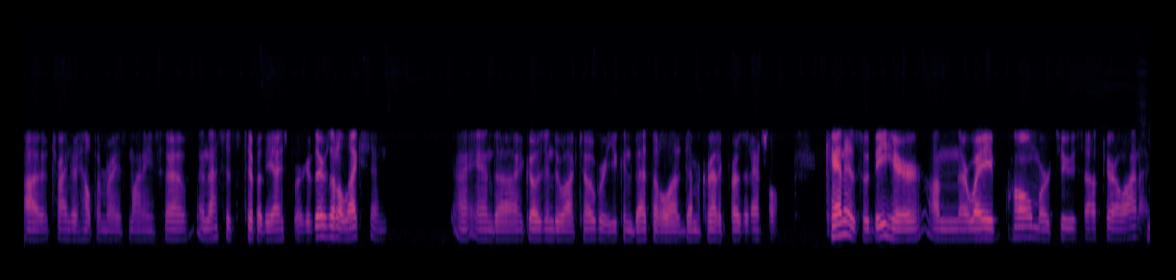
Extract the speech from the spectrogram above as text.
uh, trying to help him raise money. So, and that's just the tip of the iceberg. If there's an election uh, and uh, it goes into October, you can bet that a lot of Democratic presidential candidates would be here on their way home or to South Carolina.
